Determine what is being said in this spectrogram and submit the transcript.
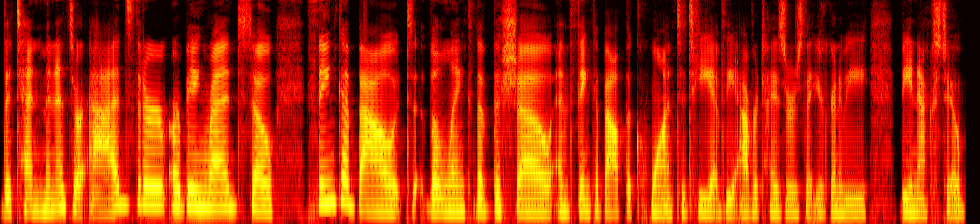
the 10 minutes are ads that are are being read so think about the length of the show and think about the quantity of the advertisers that you're going to be be next to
